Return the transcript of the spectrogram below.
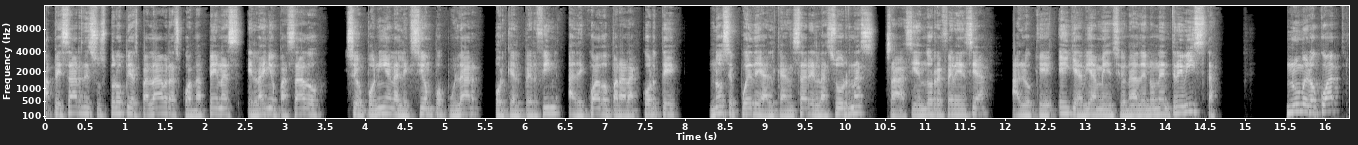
A pesar de sus propias palabras cuando apenas el año pasado se oponía a la elección popular porque el perfil adecuado para la Corte no se puede alcanzar en las urnas, o sea, haciendo referencia a lo que ella había mencionado en una entrevista. Número 4.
